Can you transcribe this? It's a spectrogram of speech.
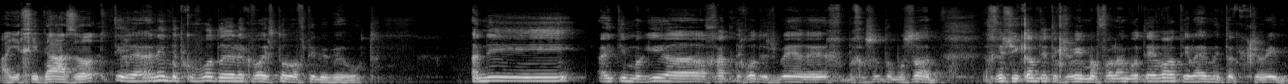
היחידה הזאת? תראה, אני בתקופות האלה כבר הסתובבתי בביירות. אני הייתי מגיע אחת לחודש בערך בחסות המוסד. אחרי שהקמתי את הקשרים עם הפלנגות, העברתי להם את הקשרים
